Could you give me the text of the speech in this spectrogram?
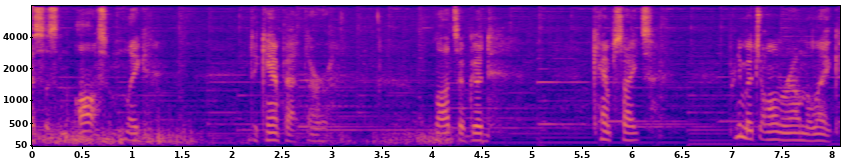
This is an awesome lake to camp at. There are lots of good campsites pretty much all around the lake,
